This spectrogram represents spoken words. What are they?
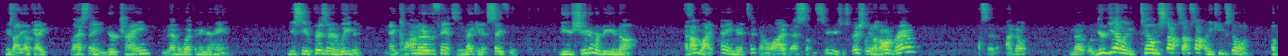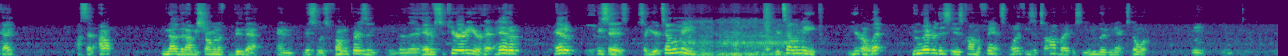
He's like, "Okay, last thing. You're trained. You have a weapon in your hand. You see a prisoner leaving and climbing over the fence and making it safely. Do you shoot him or do you not?" And I'm like, "Hey, man, taking a life that's something serious, especially on our ground." I said, "I don't know. Well, you're yelling, tell him stop, stop, stop, and he keeps going. Okay. I said, I don't know that I'll be strong enough to do that. And this was from the prison, the, the head of security or he- head of head of. He says, so you're telling me, you're telling me, you're gonna let whoever this is climb a fence. What if he's a child rapist and you live next door?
